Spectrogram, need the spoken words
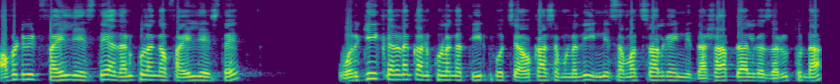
అఫిడవిట్ ఫైల్ చేస్తే అది అనుకూలంగా ఫైల్ చేస్తే వర్గీకరణకు అనుకూలంగా తీర్పు వచ్చే అవకాశం ఉన్నది. ఇన్ని సంవత్సరాలుగా ఇన్ని దశాబ్దాలుగా జరుగుతున్న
